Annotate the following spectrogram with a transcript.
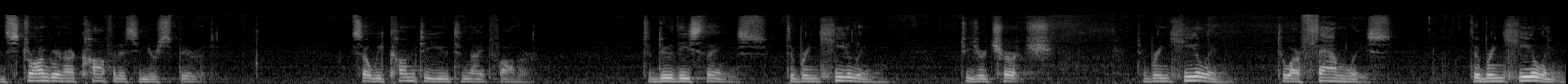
and stronger in our confidence in your spirit. So we come to you tonight, Father, to do these things, to bring healing to your church, to bring healing to our families, to bring healing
